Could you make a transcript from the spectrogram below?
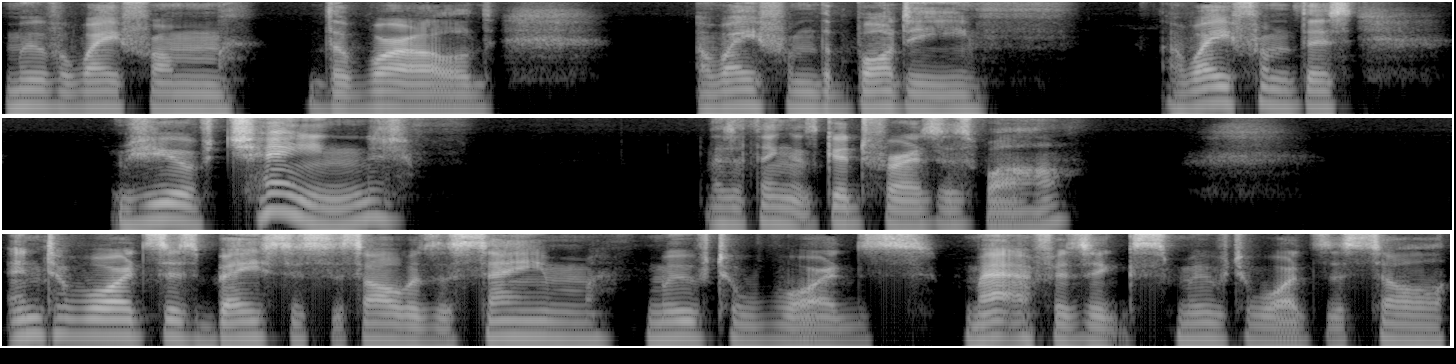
move away from the world, away from the body, away from this view of change as a thing that's good for us as well. And towards this basis that's always the same, move towards metaphysics, move towards the soul,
